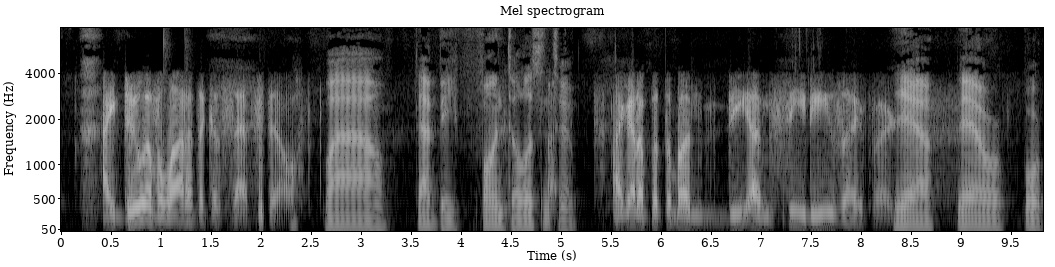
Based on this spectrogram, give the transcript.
I do have a lot of the cassettes still. Wow. That'd be fun to listen to. I got to put them on D on CDs, I think. Yeah. Yeah. Or or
